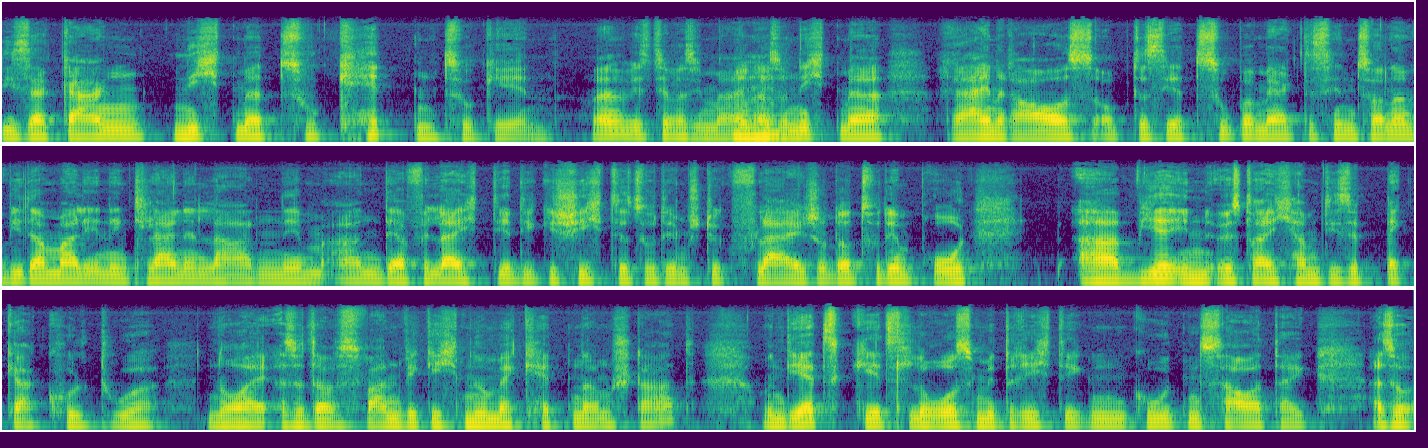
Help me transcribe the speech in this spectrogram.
dieser Gang, nicht mehr zu Ketten zu gehen. Ja, wisst ihr, was ich meine? Mhm. Also nicht mehr rein raus, ob das jetzt Supermärkte sind, sondern wieder mal in den kleinen Laden nebenan, der vielleicht dir die Geschichte zu dem Stück Fleisch oder zu dem Brot äh, wir in Österreich haben diese Bäckerkultur neu. Also das waren wirklich nur mehr Ketten am Start. Und jetzt geht's los mit richtigen guten Sauerteig. Also,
